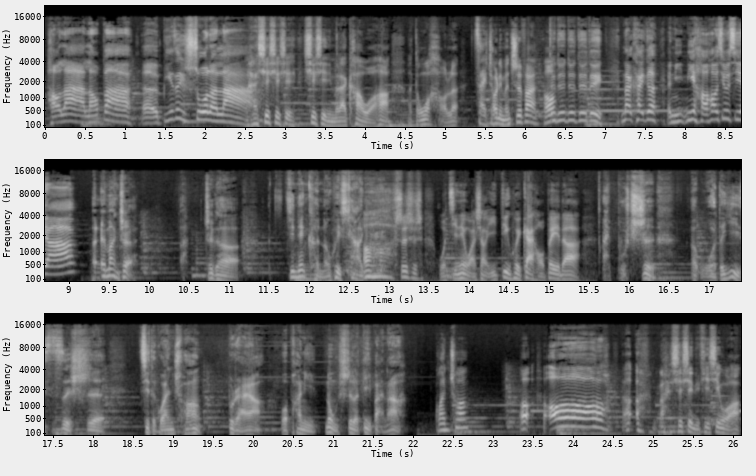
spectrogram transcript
好啦，老爸，呃，别再说了啦。谢谢谢谢谢你们来看我哈，等我好了再找你们吃饭。对对对对对，那开哥，你你好好休息啊。哎，慢着，这个今天可能会下雨啊。是是是，我今天晚上一定会盖好被的。哎，不是，呃，我的意思是，记得关窗。不然啊，我怕你弄湿了地板啊！关窗？哦哦哦！啊，谢谢你提醒我啊，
